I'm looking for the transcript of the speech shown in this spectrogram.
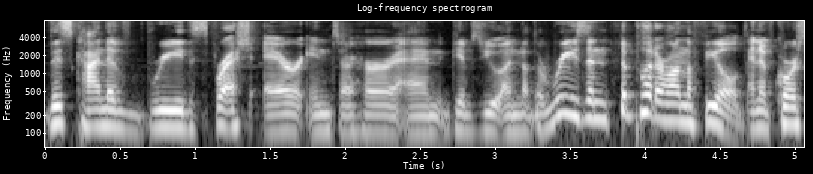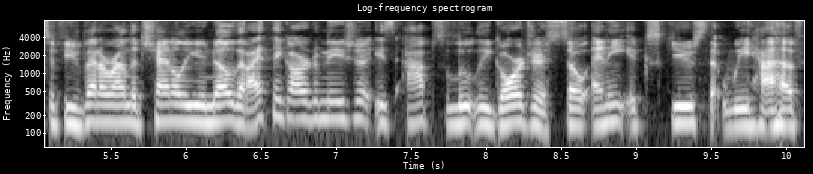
this kind of breathes fresh air into her and gives you another reason to put her on the field. And of course if you've been around the channel you know that I think Artemisia is absolutely gorgeous. So any excuse that we have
